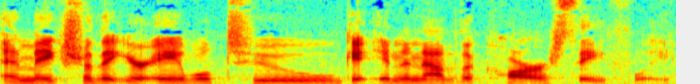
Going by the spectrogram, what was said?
and make sure that you're able to get in and out of the car safely.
